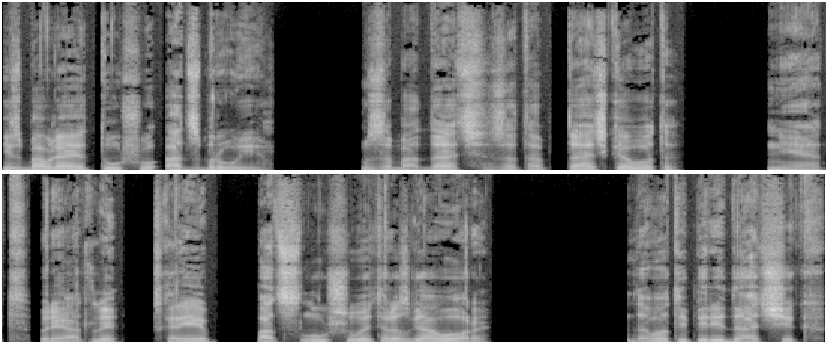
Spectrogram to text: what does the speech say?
избавляя тушу от сбруи. «Забодать, затоптать кого-то? Нет, вряд ли. Скорее, подслушивать разговоры. Да вот и передатчик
